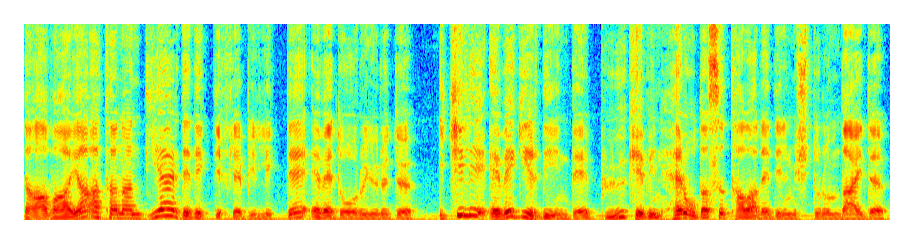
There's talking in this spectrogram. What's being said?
davaya atanan diğer dedektifle birlikte eve doğru yürüdü. İkili eve girdiğinde büyük evin her odası talan edilmiş durumdaydı.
